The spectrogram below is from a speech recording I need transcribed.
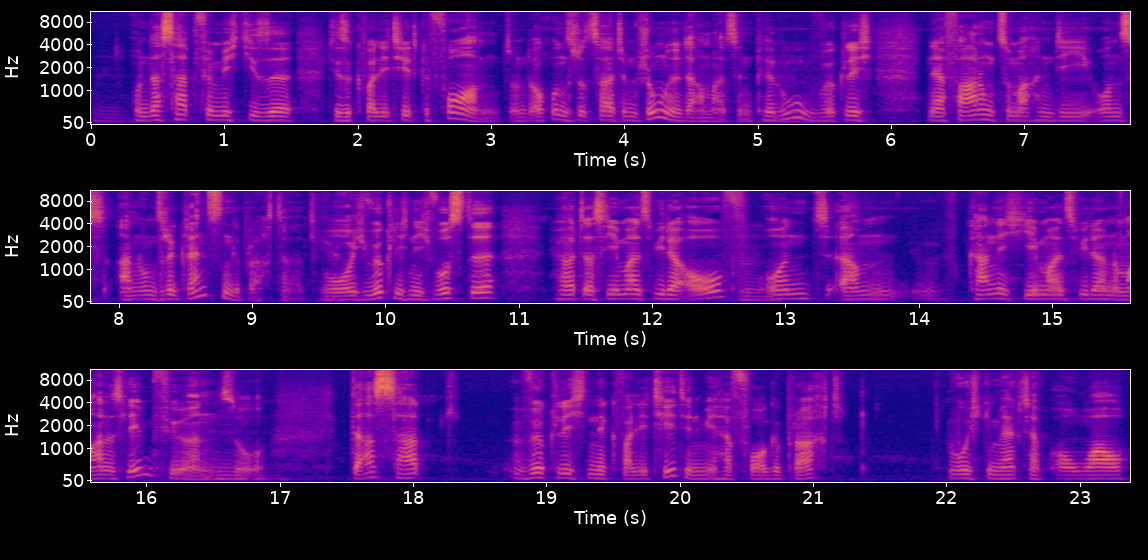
Mhm. Und das hat für mich diese, diese Qualität geformt und auch unsere Zeit im Dschungel damals in Peru, mhm. wirklich eine Erfahrung zu machen, die uns an unsere Grenzen gebracht hat, ja. wo ich wirklich nicht wusste, hört das jemals wieder auf mhm. und ähm, kann ich jemals wieder ein normales Leben führen. Mhm. So, das hat wirklich eine Qualität in mir hervorgebracht, wo ich gemerkt habe, oh wow,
